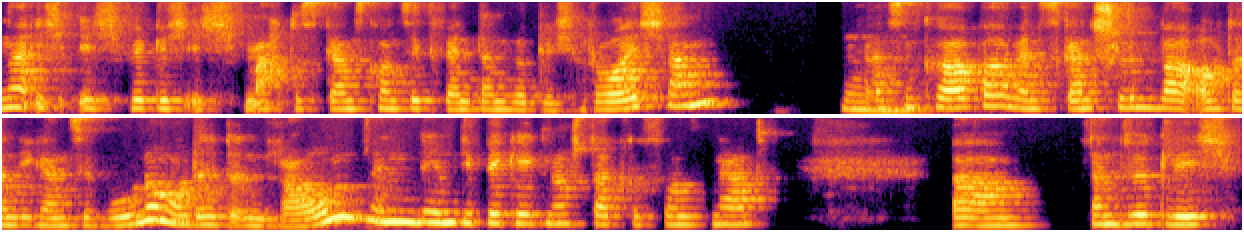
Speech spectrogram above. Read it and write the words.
Ne, ich, ich wirklich, ich mache das ganz konsequent dann wirklich räuchern, mhm. ganzen Körper. Wenn es ganz schlimm war, auch dann die ganze Wohnung oder den Raum, in dem die Begegnung stattgefunden hat. Äh, dann wirklich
